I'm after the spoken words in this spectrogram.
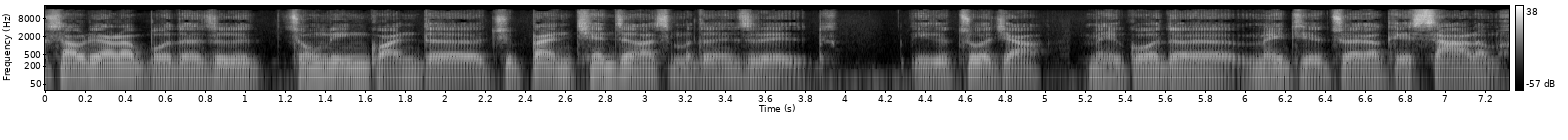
沙乌地阿拉伯的这个总领馆的去办签证啊什么的之类的，一个作家，美国的媒体的作家给杀了嘛，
